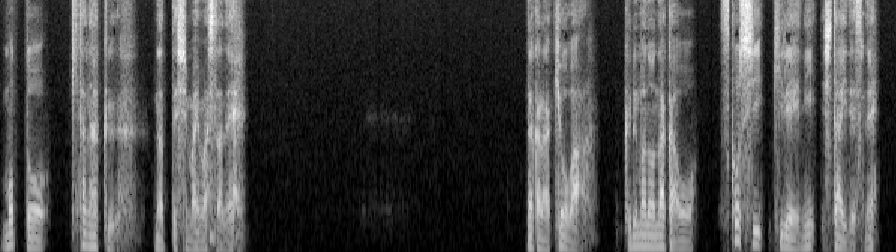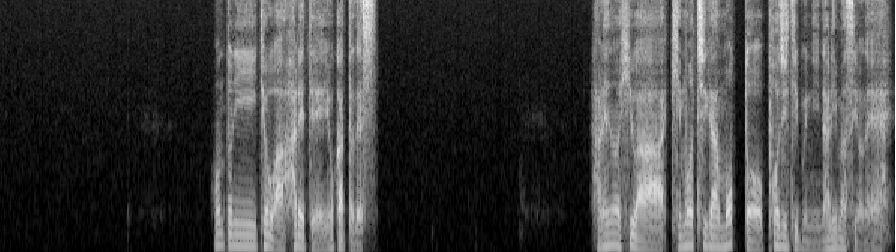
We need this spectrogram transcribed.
もっと汚くなってしまいましたね。だから今日は車の中を少し綺麗にしたいですね。本当に今日は晴れてよかったです。晴れの日は気持ちがもっとポジティブになりますよね。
